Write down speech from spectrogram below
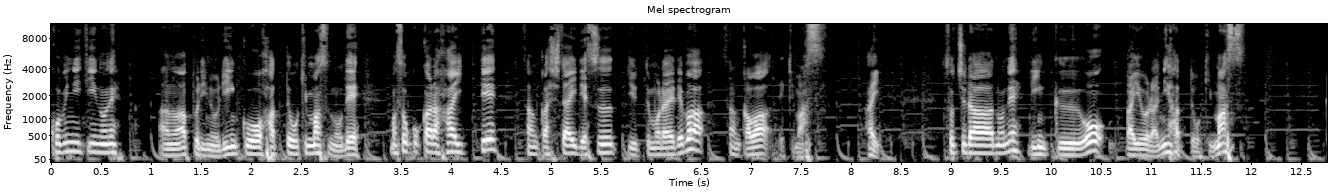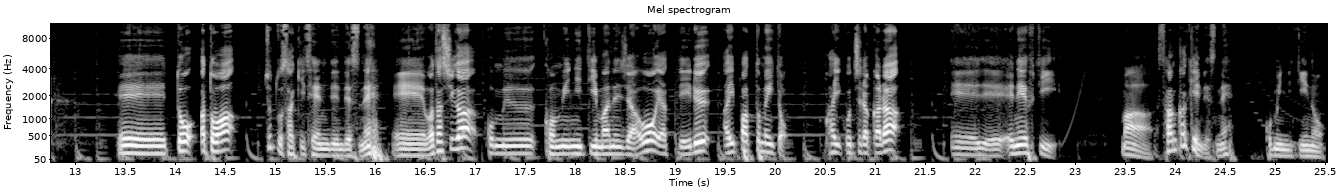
コミュニティのねあのアプリのリンクを貼っておきますので、まあ、そこから入って参加したいですって言ってもらえれば参加はできます。はい。そちらのね、リンクを概要欄に貼っておきます。えーと、あとは、ちょっと先宣伝ですね。えー、私がコミュニティマネージャーをやっている iPadMate。はい、こちらからえー、NFT、まあ、参加券ですね、コミュニティの、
